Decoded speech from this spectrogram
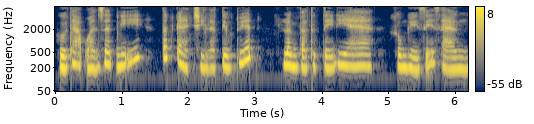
Hứa thảo oán giận nghĩ Tất cả chỉ là tiểu thuyết, Lâm vào thực tế đi à Không hề dễ dàng.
